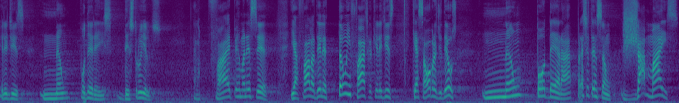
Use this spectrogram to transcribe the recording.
ele diz: não podereis destruí-los. Ela vai permanecer. E a fala dele é tão enfática que ele diz que essa obra de Deus não poderá, preste atenção, jamais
